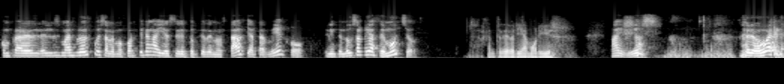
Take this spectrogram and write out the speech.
comprar el, el Smash Bros, pues a lo mejor tienen ahí ese toque de nostalgia también, jo. Nintendo salió hace mucho. Esa gente debería morir. Ay, Dios. Pero bueno.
